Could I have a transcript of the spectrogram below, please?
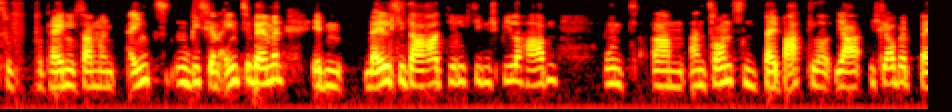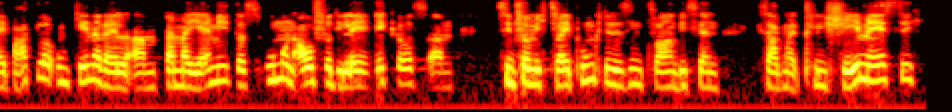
zu verteidigen, ich sage mal, ein, ein bisschen einzudämmen, eben weil sie da die richtigen Spieler haben. Und ähm, ansonsten bei Butler, ja, ich glaube bei Butler und generell ähm, bei Miami, das Um und Auf für die Lakers ähm, sind für mich zwei Punkte, die sind zwar ein bisschen, ich sag mal, klischee-mäßig,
